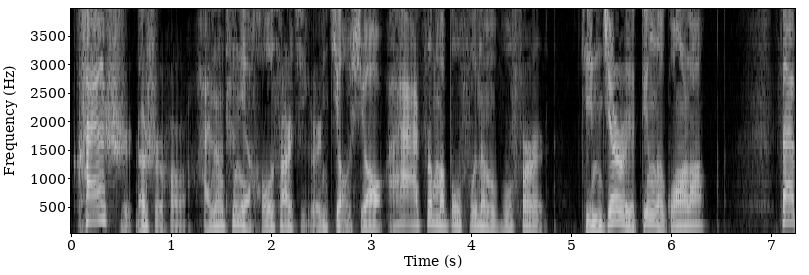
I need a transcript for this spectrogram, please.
开始的时候还能听见侯三几个人叫嚣：“哎，这么不服，那么不忿的。”紧接着就叮了咣啷，在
